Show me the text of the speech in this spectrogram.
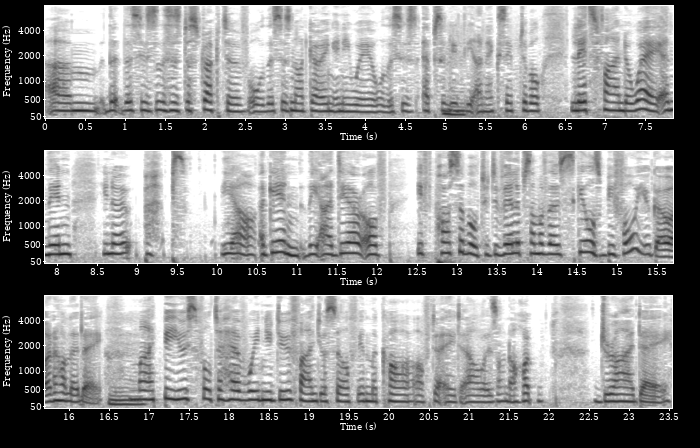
Um, that this is this is destructive, or this is not going anywhere, or this is absolutely unacceptable. Let's find a way, and then you know, perhaps yeah, again, the idea of, if possible, to develop some of those skills before you go on holiday might be useful to have when you do find yourself in the car after eight hours on a hot, dry day.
